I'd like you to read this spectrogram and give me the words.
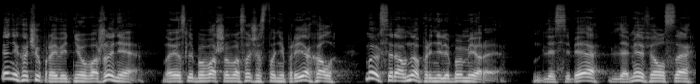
я не хочу проявить неуважение, но если бы ваше высочество не приехал, мы все равно приняли бы меры. Для себя, для Мефилса,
